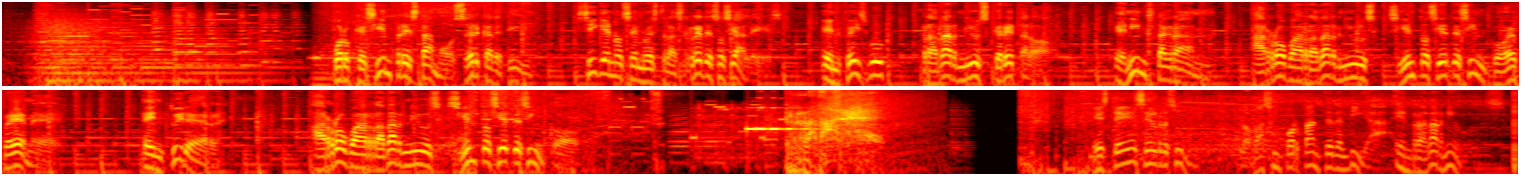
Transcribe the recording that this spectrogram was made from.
Porque siempre estamos cerca de ti. Síguenos en nuestras redes sociales. En Facebook, Radar News Querétaro. En Instagram, arroba Radar News 1075 FM. En Twitter, arroba Radar News 1075. Radar. Este es el resumen, lo más importante del día en Radar News.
